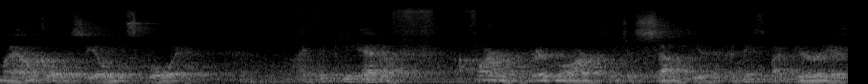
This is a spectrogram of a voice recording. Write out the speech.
My uncle was the oldest boy. I think he had a, farm in Bryn Mawr, which is south here. I think it's by Burien.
